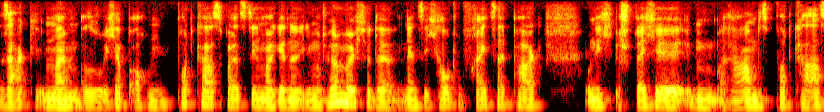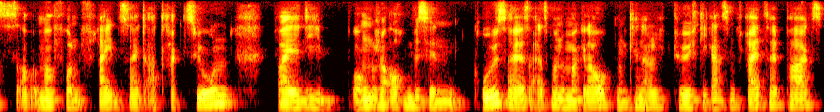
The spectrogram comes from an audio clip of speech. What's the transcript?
sag in meinem, also ich habe auch einen Podcast, falls den mal gerne jemand hören möchte, der nennt sich How to Freizeitpark und ich spreche im Rahmen des Podcasts auch immer von Freizeitattraktionen, weil die Branche auch ein bisschen größer ist, als man immer glaubt. Man kennt natürlich die ganzen Freizeitparks.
